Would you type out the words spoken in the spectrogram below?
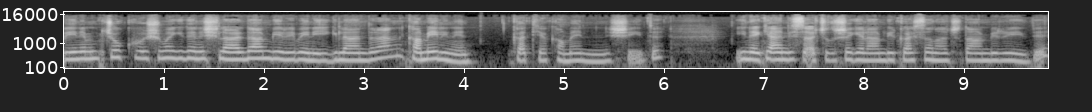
benim çok hoşuma giden işlerden biri beni ilgilendiren Kameli'nin, Katya Kameli'nin işiydi. Yine kendisi açılışa gelen birkaç sanatçıdan biriydi.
